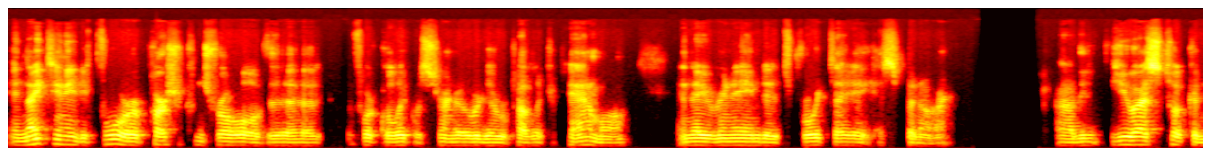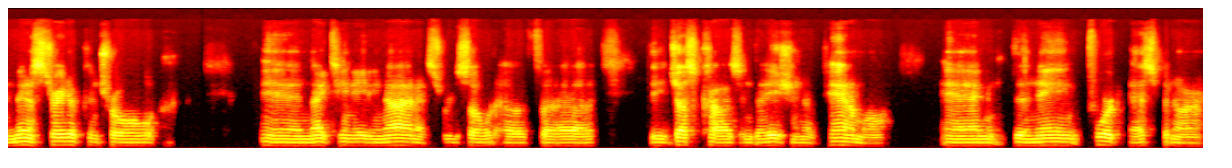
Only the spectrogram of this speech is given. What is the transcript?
In 1984, partial control of the Fort Gulick was turned over to the Republic of Panama, and they renamed it Forte Espinar. Uh, the U.S. took administrative control in 1989 as a result of uh, the just cause invasion of Panama, and the name Fort Espinar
